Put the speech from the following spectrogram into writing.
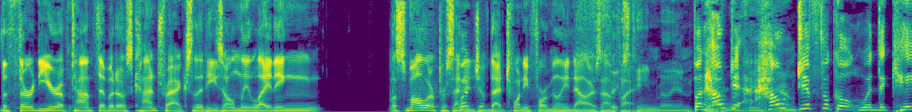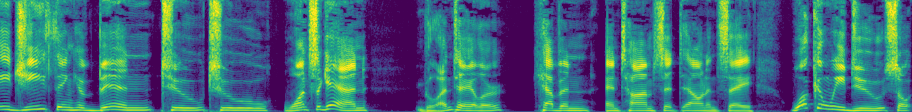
the third year of Tom Thibodeau's contract so that he's only lighting a smaller percentage of that $24 million on fire. 16 million. But how di- how difficult would the KG thing have been to to once again Glenn Taylor, Kevin, and Tom sit down and say, what can we do so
